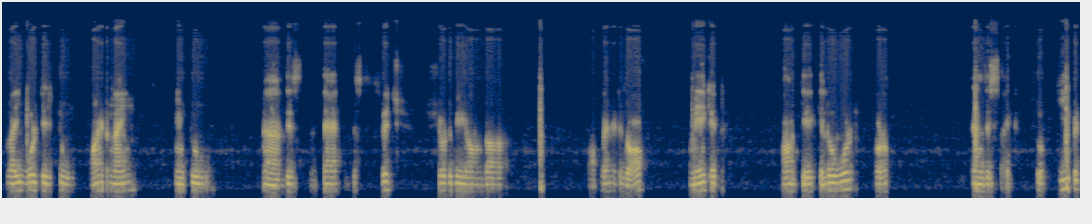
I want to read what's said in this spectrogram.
supply voltage to 0.9 into uh, this that this switch should be on the when it is off make it on k kilovolt or in this side. So keep it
